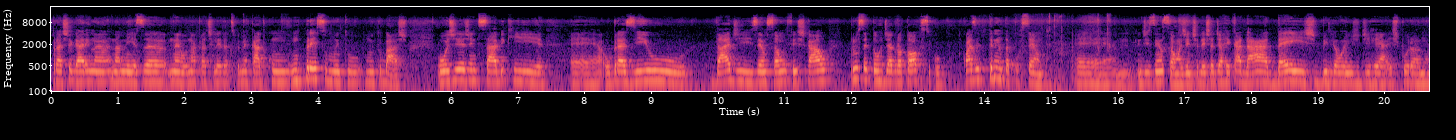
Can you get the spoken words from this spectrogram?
para chegarem na, na mesa né, ou na prateleira do supermercado com um preço muito, muito baixo. Hoje a gente sabe que é, o Brasil dá de isenção fiscal para o setor de agrotóxico quase 30% é, de isenção. A gente deixa de arrecadar 10 bilhões de reais por ano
